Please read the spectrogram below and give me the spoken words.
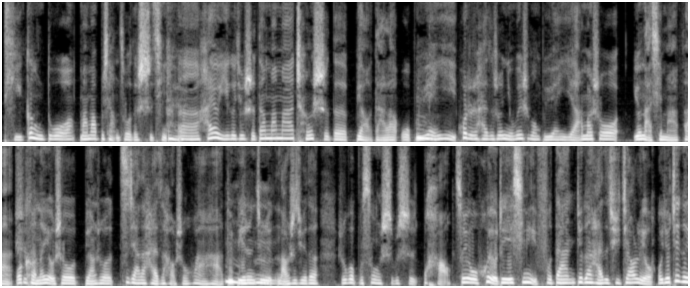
提更多妈妈不想做的事情。对呃，还有一个就是，当妈妈诚实的表达了我不愿意，或者是孩子说你为什么不愿意啊？妈妈说有哪些麻烦？我可能有时候，比方说自家的孩子好说话哈，对别人就是嗯老是觉得如果不送是不是不好？所以我会有这些心理负担，就跟孩子去交流。我觉得这个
